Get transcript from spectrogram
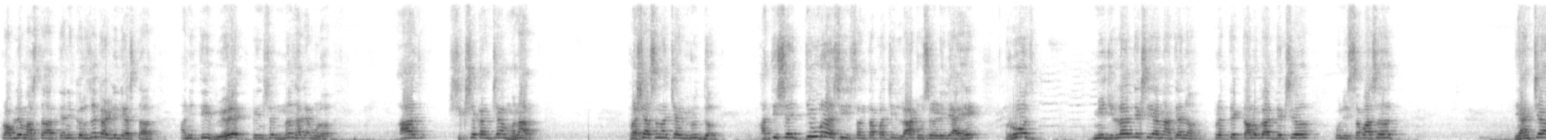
प्रॉब्लेम असतात त्यांनी कर्ज काढलेली असतात आणि ती वेळेत पेन्शन न झाल्यामुळं आज शिक्षकांच्या मनात प्रशासनाच्या विरुद्ध अतिशय तीव्र अशी संतापाची लाट उसळलेली आहे. रोज मी जिल्हाध्यक्ष या नात्यानं प्रत्येक तालुका अध्यक्ष कोणी सभासद यांच्या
